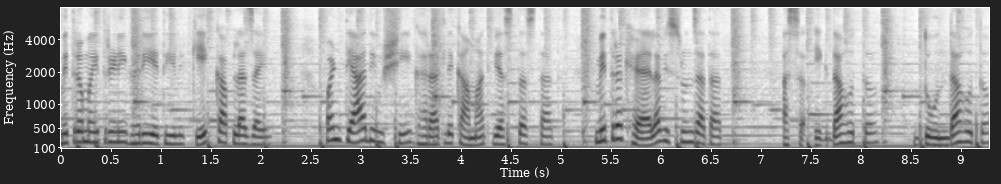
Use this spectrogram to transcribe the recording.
मित्रमैत्रिणी घरी येतील केक कापला जाईल. पण त्या दिवशी घरातले कामात व्यस्त असतात. मित्र खेळायला विसरून जातात. असं एकदा होतं दोनदा होतं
